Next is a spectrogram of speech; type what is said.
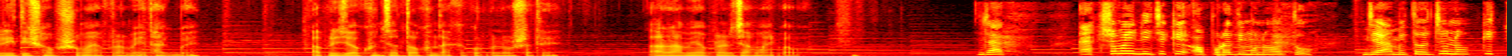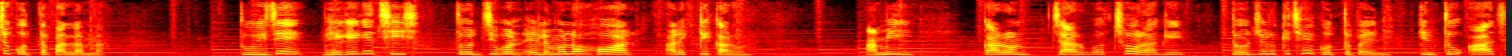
রীতি সবসময় আপনার মেয়ে থাকবে। আপনি যখন চান তখন দেখা করবেন ওর সাথে। আর আমি আপনার জামাই বাবু। যাক একসময় নিজেকে অপরাধী মনে হতো যে আমি তোর জন্য কিচ্ছু করতে পারলাম না। তুই যে ভেগে গেছিস তোর জীবন এলোমেলো হওয়ার আরেকটি কারণ। আমি কারণ চার বছর আগে তোর জন্য কিছুই করতে পারিনি। কিন্তু আজ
